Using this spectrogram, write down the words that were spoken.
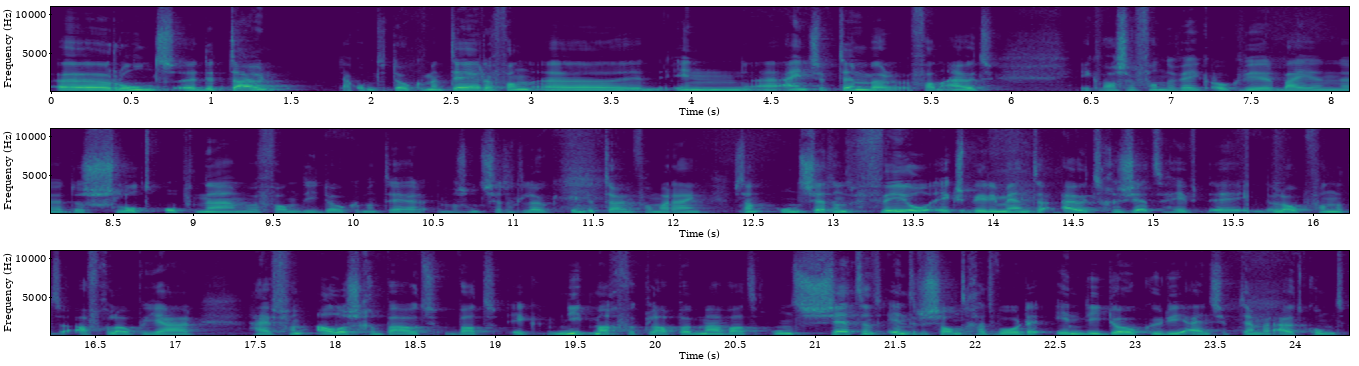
eh, rond de tuin. Daar komt de documentaire van in eind september van uit. Ik was er van de week ook weer bij een, eh, de slotopname van die documentaire. Dat was ontzettend leuk. In de tuin van Marijn staan ontzettend veel experimenten uitgezet heeft, eh, in de loop van het afgelopen jaar. Hij heeft van alles gebouwd wat ik niet mag verklappen, maar wat ontzettend interessant gaat worden in die docu die eind september uitkomt.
